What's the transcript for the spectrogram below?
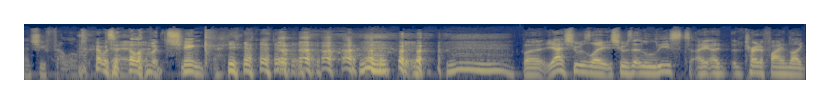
And she fell over. That was a hell of a chink. But yeah, she was like she was at least I, I tried to find like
